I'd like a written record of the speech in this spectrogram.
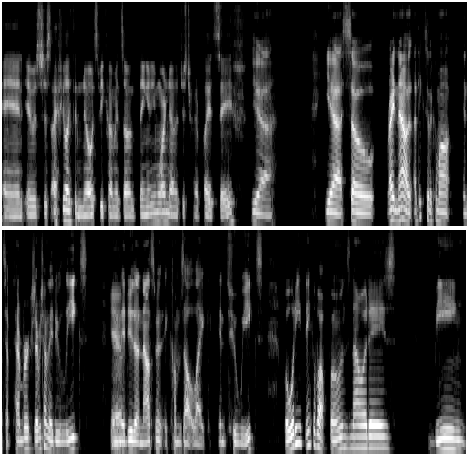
And it was just I feel like the Note's become its own thing anymore. Now they're just trying to play it safe. yeah yeah so right now i think it's going to come out in september because every time they do leaks and they do the announcement it comes out like in two weeks but what do you think about phones nowadays being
